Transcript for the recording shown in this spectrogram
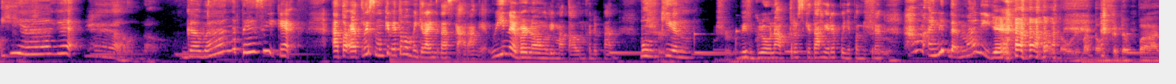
iya kayak hell no gak banget deh sih kayak atau at least mungkin itu pemikiran kita sekarang ya. We never know lima tahun ke depan. Mungkin true. we've grown up terus kita akhirnya punya pemikiran hmm I need that money. Ya tahu lima tahun ke depan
